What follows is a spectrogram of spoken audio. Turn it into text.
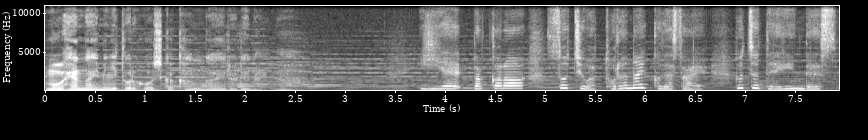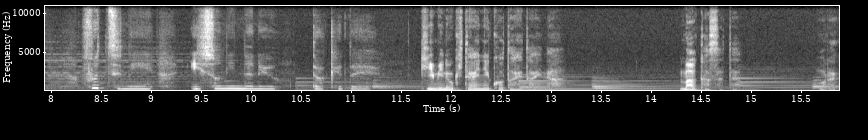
もう変な意味に取る方しか考えられないなだからそっちは取らないください。普通でいいんです。普通に一緒に寝るだけで。君の期待に応えたいな。任せて。俺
